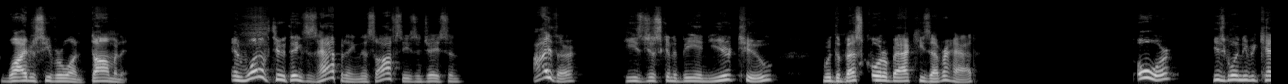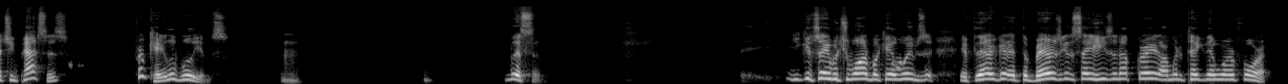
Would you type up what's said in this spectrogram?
wide receiver one, dominant. And one of two things is happening this offseason, Jason. Either he's just going to be in year two with the mm-hmm. best quarterback he's ever had, or he's going to be catching passes from Caleb Williams. Mm. Listen, you can say what you want about Caleb Williams. If they're gonna, if the Bears are going to say he's an upgrade, I'm going to take their word for it.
